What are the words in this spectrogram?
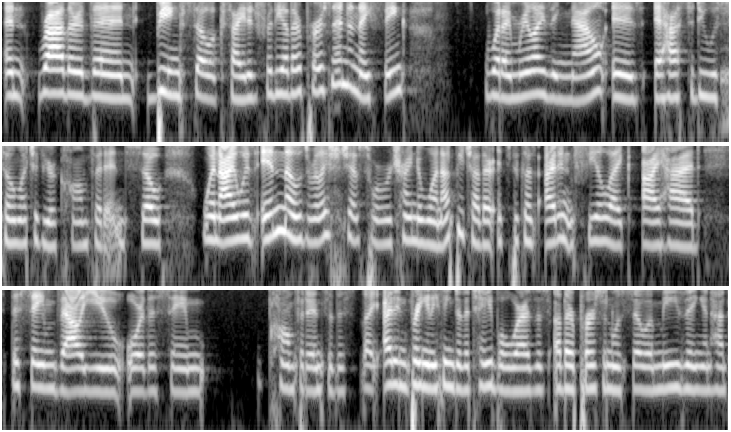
and rather than being so excited for the other person, and I think what I'm realizing now is it has to do with so much of your confidence. So when I was in those relationships where we're trying to one up each other, it's because I didn't feel like I had the same value or the same confidence of this like I didn't bring anything to the table whereas this other person was so amazing and had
